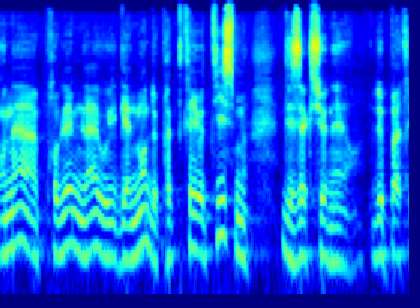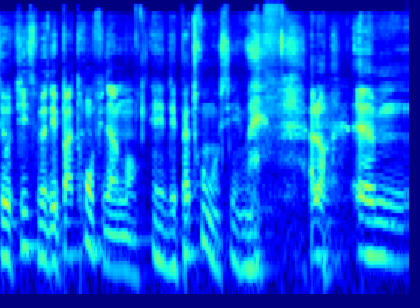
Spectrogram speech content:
on a un problème là également de patriotisme des actionnaires. De patriotisme des patrons finalement. Et des patrons aussi, oui. Alors, euh,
